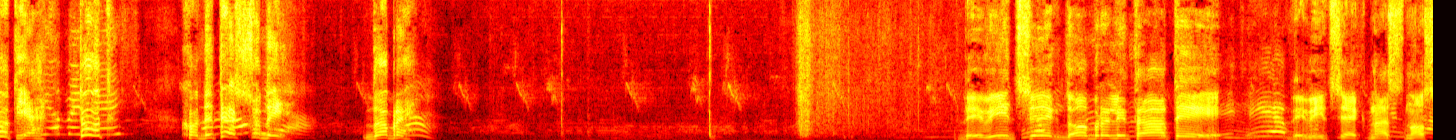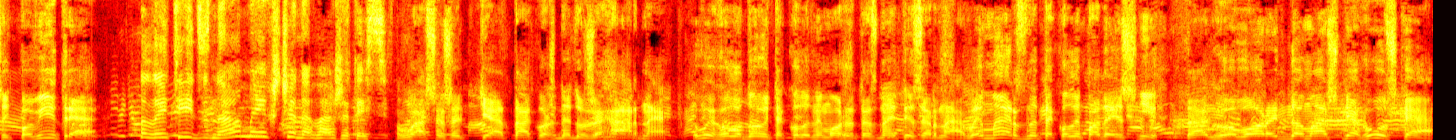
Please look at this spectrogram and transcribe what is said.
Тут я, тут. Ходи теж сюди. Добре. Дивіться, як добре літати. Дивіться, як нас носить повітря. Летіть з нами, якщо наважитесь. Ваше життя також не дуже гарне. Ви голодуєте, коли не можете знайти зерна. Ви мерзнете, коли падає сніг. Так говорить домашня гуска.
